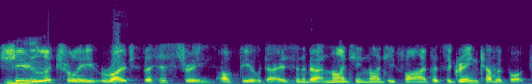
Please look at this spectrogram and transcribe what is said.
She literally wrote the history of field days in about 1995. It's a green covered book.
